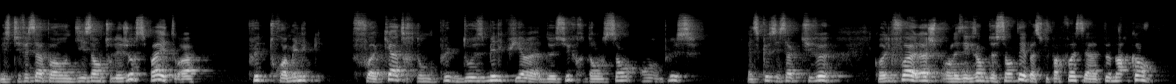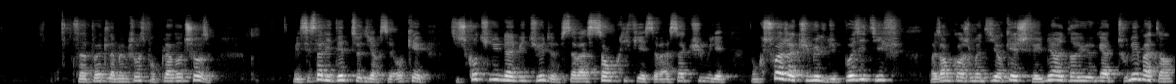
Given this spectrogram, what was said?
Mais si tu fais ça pendant 10 ans tous les jours, c'est pareil, tu auras plus de 3000 x 4, donc plus de 12 000 cuillères de sucre dans le sang en plus. Est-ce que c'est ça que tu veux? Encore une fois, là, je prends les exemples de santé parce que parfois c'est un peu marquant. Ça peut être la même chose pour plein d'autres choses. Mais c'est ça l'idée de se dire, c'est ok, si je continue une habitude, ça va s'amplifier, ça va s'accumuler. Donc soit j'accumule du positif, par exemple quand je me dis ok, je fais une heure de yoga tous les matins,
